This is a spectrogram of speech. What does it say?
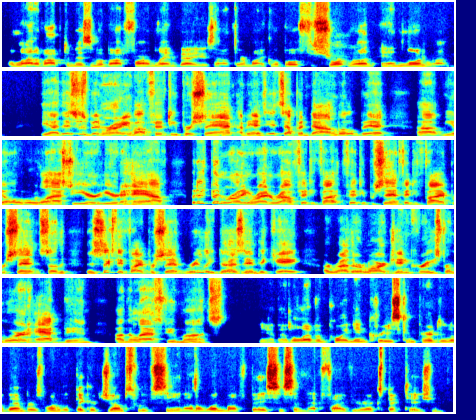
a lot of optimism about farmland values out there, Michael, both short run and long run. Yeah, this has been running about 50%. I mean, it's, it's up and down a little bit, uh, you know, over the last year, year and a half, but it's been running right around 55, 50%, 55%. So the, the 65% really does indicate a rather large increase from where it had been on the last few months. Yeah, that 11 point increase compared to November is one of the bigger jumps we've seen on a one month basis in that five year expectation.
